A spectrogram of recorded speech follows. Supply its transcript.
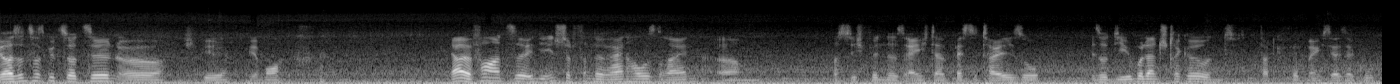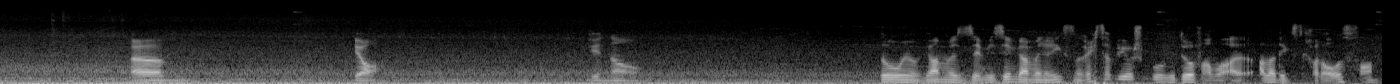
Ja, sonst was gibt's zu erzählen? Äh, ich spiele wie immer. ja, wir fahren jetzt äh, in die Innenstadt von der Rheinhausen rein. Ähm, was ich finde, ist eigentlich der beste Teil so. Also die Überlandstrecke und das gefällt mir eigentlich sehr, sehr gut. Ähm, ja. Genau. So, wir haben wir sehen, wir haben eine links- und Rechtsabbiegerspur, wir dürfen aber allerdings geradeaus fahren.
